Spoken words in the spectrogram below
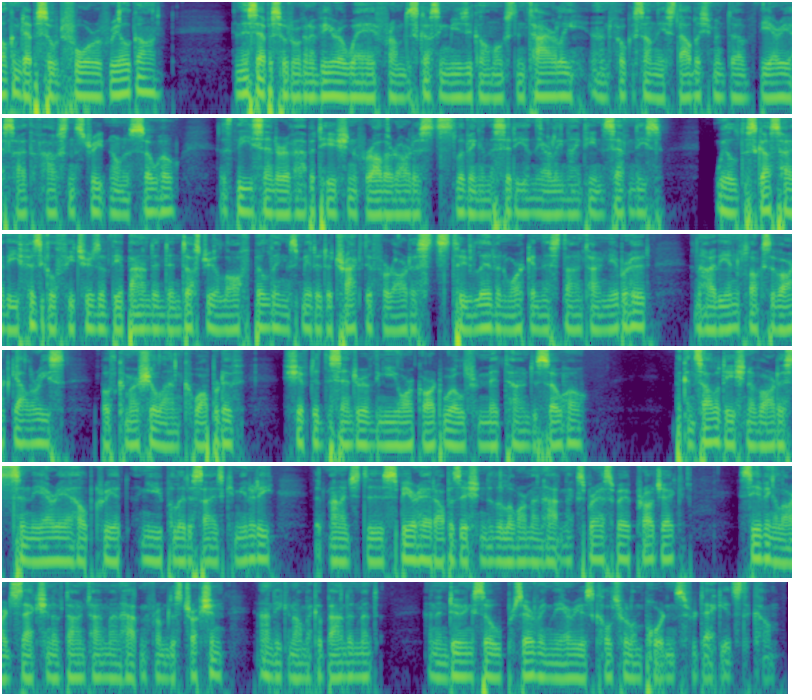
Welcome to episode 4 of Real Gone. In this episode, we're going to veer away from discussing music almost entirely and focus on the establishment of the area south of Houston Street known as Soho as the centre of habitation for other artists living in the city in the early 1970s. We'll discuss how the physical features of the abandoned industrial loft buildings made it attractive for artists to live and work in this downtown neighbourhood, and how the influx of art galleries, both commercial and cooperative, shifted the centre of the New York art world from Midtown to Soho. The consolidation of artists in the area helped create a new politicised community that managed to spearhead opposition to the Lower Manhattan Expressway project, saving a large section of downtown Manhattan from destruction and economic abandonment, and in doing so, preserving the area's cultural importance for decades to come.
